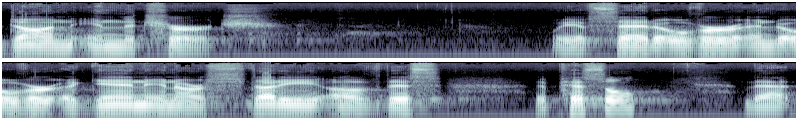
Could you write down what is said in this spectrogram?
done in the church. We have said over and over again in our study of this epistle that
